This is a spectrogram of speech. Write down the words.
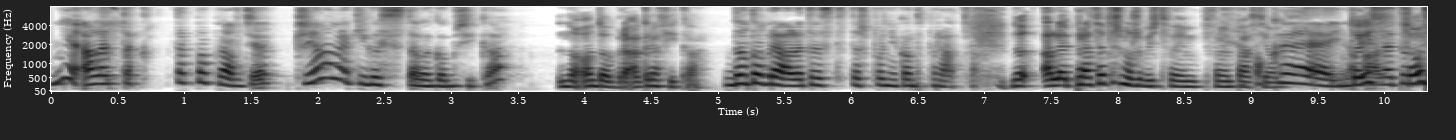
nie, ale tak, tak po prawdzie. Czy ja mam jakiegoś stałego bzika? No o dobra, a grafika? No dobra, ale to jest też poniekąd praca. No ale praca też może być twoim, twoją pasją. Okej, no To jest ale to coś,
